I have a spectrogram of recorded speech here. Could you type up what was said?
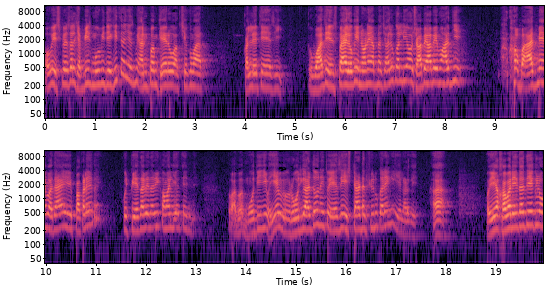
और वो स्पेशल छब्बीस मूवी देखी थी ना, जिसमें अनुपम खेर हो अक्षय कुमार कर लेते हैं ऐसी तो वहाँ से इंस्पायर हो गए इन्होंने अपना चालू कर लिया और छापे आपे मार दिए। और बाद में बताए, ये पकड़े गए कुछ पैसा वैसा भी कमा लिया थे इनने। तो अब मोदी जी भैया, रोज़गार दो, नहीं तो ऐसे ही स्टार्टअप शुरू करेंगे ये लड़के। हाँ। और ये खबर इधर देख लो।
